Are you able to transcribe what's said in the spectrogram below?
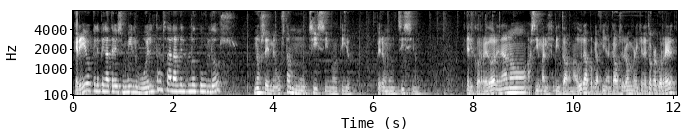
creo que le pega 3.000 vueltas a la del Blood Bowl 2. No sé, me gusta muchísimo, tío. Pero muchísimo. El corredor enano, así ligerito armadura, porque al fin y al cabo es el hombre que le toca correr.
